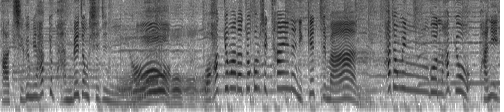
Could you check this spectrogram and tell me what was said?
아 지금이 학교 반배정 시즌이에요. 오, 오, 오, 오. 뭐 학교마다 조금씩 차이는 있겠지만 음. 하정민 군 학교 반이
